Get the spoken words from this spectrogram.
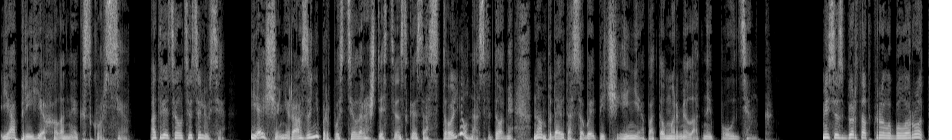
«Я приехала на экскурсию», — ответила тетя Люся. «Я еще ни разу не пропустила рождественское застолье у нас в доме. Нам подают особое печенье, а потом мармеладный пудинг». Миссис Бёрд открыла было рот.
